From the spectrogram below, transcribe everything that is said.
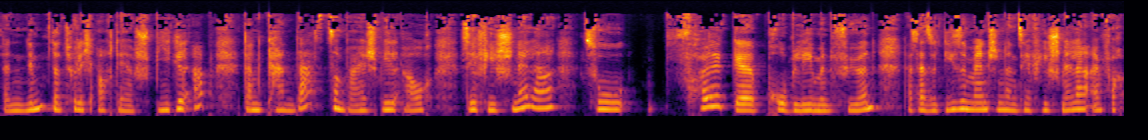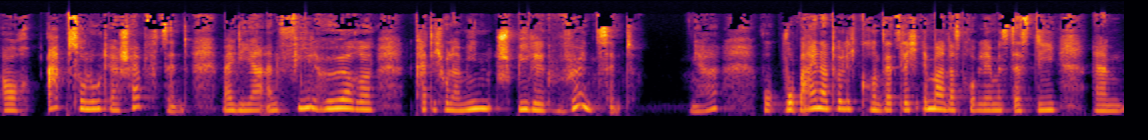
dann nimmt natürlich auch der Spiegel ab, dann kann das zum Beispiel auch sehr viel schneller zu Folgeproblemen führen, dass also diese Menschen dann sehr viel schneller einfach auch absolut erschöpft sind, weil die ja an viel höhere Katecholaminspiegel gewöhnt sind. Ja, Wo, wobei natürlich grundsätzlich immer das Problem ist, dass die ähm,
